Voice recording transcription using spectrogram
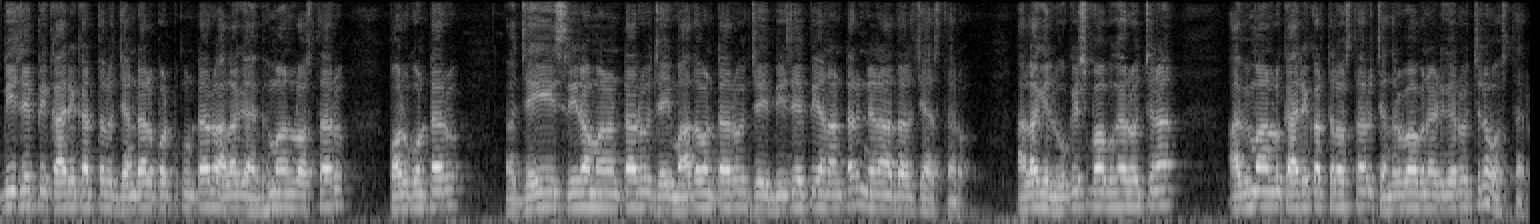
బీజేపీ కార్యకర్తలు జెండాలు పట్టుకుంటారు అలాగే అభిమానులు వస్తారు పాల్గొంటారు. జై శ్రీరామ్ అని అంటారు జై మాధవ్ అంటారు జై బీజేపీ అని అంటారు నినాదాలు చేస్తారు. అలాగే లోకేష్ బాబు గారు వచ్చిన అభిమానులు కార్యకర్తలు వస్తారు చంద్రబాబు నాయుడు గారు వచ్చినా వస్తారు.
